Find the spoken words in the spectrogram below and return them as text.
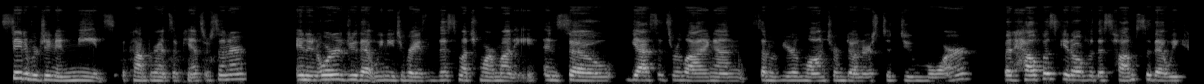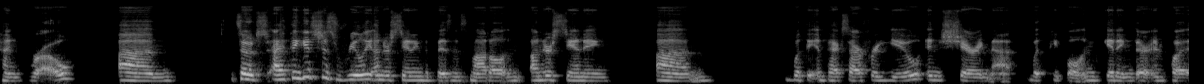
state of Virginia needs a comprehensive cancer center and in order to do that we need to raise this much more money. And so yes it's relying on some of your long-term donors to do more but help us get over this hump so that we can grow. Um, so i think it's just really understanding the business model and understanding um, what the impacts are for you and sharing that with people and getting their input.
